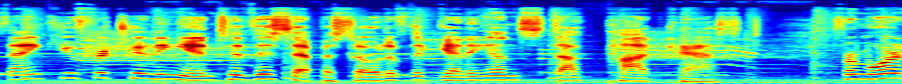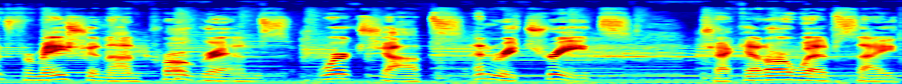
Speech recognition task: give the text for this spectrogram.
Thank you for tuning in to this episode of the Getting Unstuck podcast. For more information on programs, workshops, and retreats, check out our website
